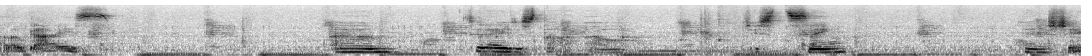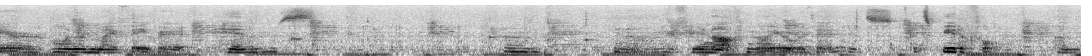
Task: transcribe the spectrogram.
Hello guys. Um, today I just thought I'll just sing and share one of my favorite hymns. Um, you know, if you're not familiar with it, it's it's beautiful. Um,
